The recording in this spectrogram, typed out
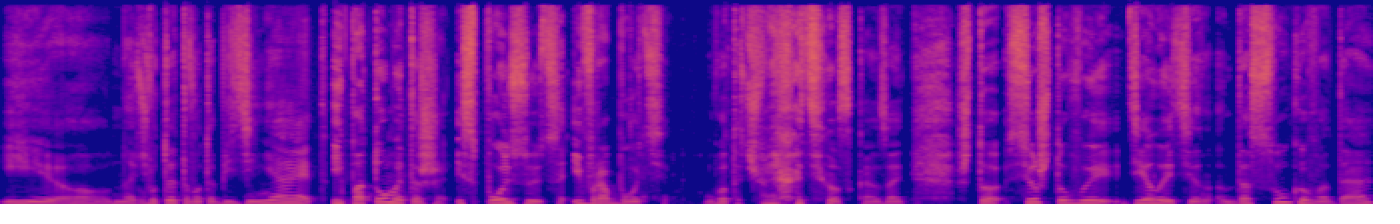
И э, значит, вот это вот объединяет. И потом это же используется и в работе. Вот о чем я хотела сказать, что все, что вы делаете досугово, да,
